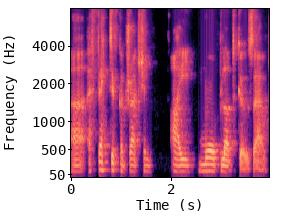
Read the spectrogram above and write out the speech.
uh, effective contraction, i.e. more blood goes out.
